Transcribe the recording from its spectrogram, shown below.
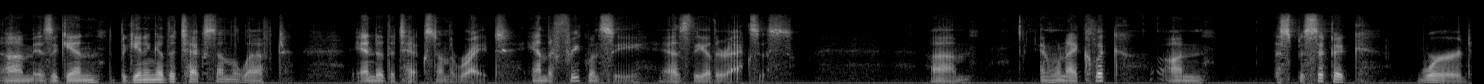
um, is again the beginning of the text on the left, end of the text on the right and the frequency as the other axis. Um, and when I click on a specific word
